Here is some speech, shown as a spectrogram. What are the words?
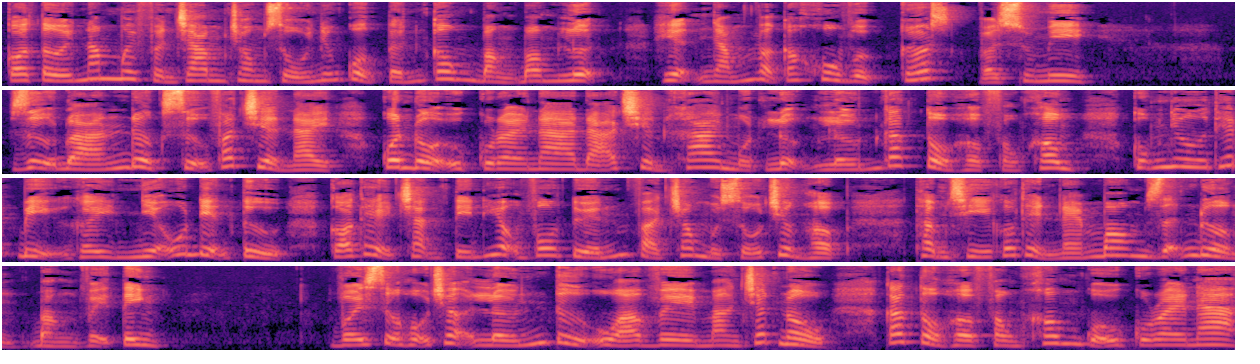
có tới 50% trong số những cuộc tấn công bằng bom lượn hiện nhắm vào các khu vực Kursk và Sumy. Dự đoán được sự phát triển này, quân đội Ukraine đã triển khai một lượng lớn các tổ hợp phòng không cũng như thiết bị gây nhiễu điện tử có thể chặn tín hiệu vô tuyến và trong một số trường hợp, thậm chí có thể ném bom dẫn đường bằng vệ tinh. Với sự hỗ trợ lớn từ UAV mang chất nổ, các tổ hợp phòng không của Ukraine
